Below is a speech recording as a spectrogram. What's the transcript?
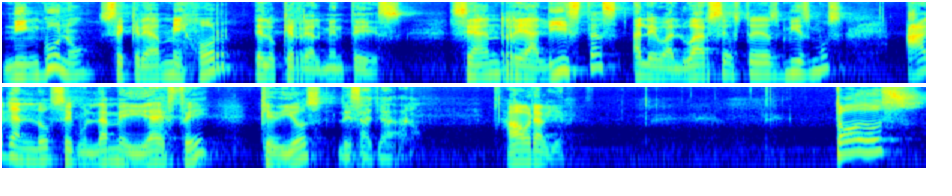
ninguno se crea mejor de lo que realmente es sean realistas al evaluarse a ustedes mismos, háganlo según la medida de fe que Dios les haya dado. Ahora bien, todos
